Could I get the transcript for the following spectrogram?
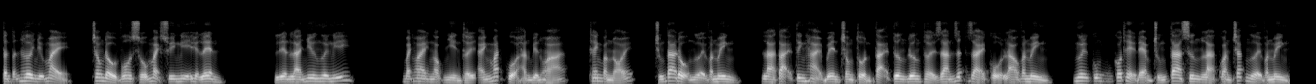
Tần tẫn hơi nhũ mày, trong đầu vô số mạch suy nghĩ hiện lên. Liền là như ngươi nghĩ. Bạch hoài ngọc nhìn thấy ánh mắt của hắn biến hóa, thanh bằng nói, chúng ta độ người văn minh, là tại tinh hải bên trong tồn tại tương đương thời gian rất dài cổ lao văn minh, ngươi cũng có thể đem chúng ta xưng là quan chắc người văn minh.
